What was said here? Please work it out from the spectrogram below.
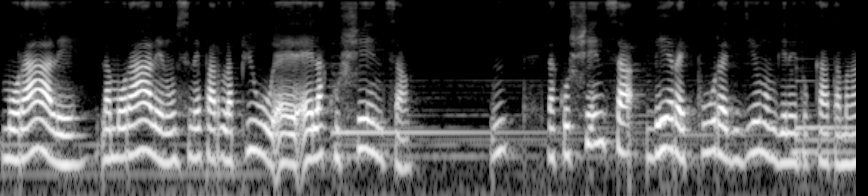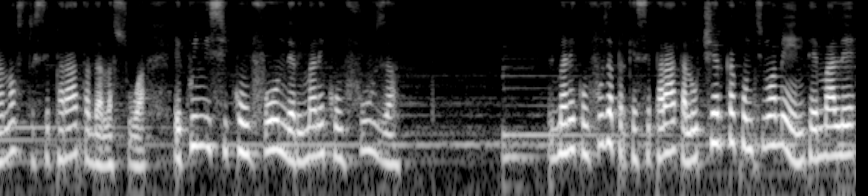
morale, la morale non se ne parla più, è, è la coscienza. Mm? La coscienza vera e pura di Dio non viene toccata, ma la nostra è separata dalla sua e quindi si confonde, rimane confusa. Rimane confusa perché è separata, lo cerca continuamente, ma, le,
